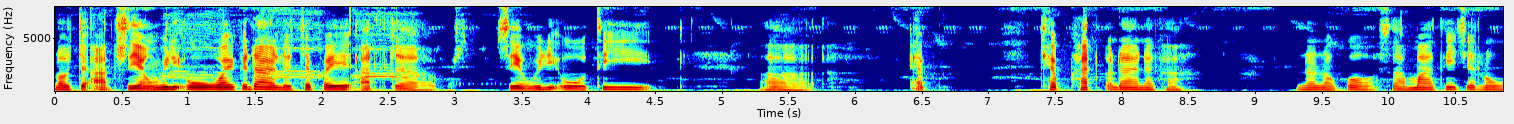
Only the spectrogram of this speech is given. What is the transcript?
เราจะอัดเสียงวิดีโอไว้ก็ได้ หรือจะไปอัดเสียงวิดีโอที่แอปแคปคัดก็ได้นะคะ แล้วเราก็สามารถที่จะลง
